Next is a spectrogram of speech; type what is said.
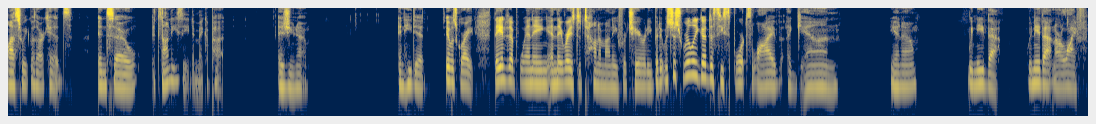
last week with our kids, and so it's not easy to make a putt, as you know. And he did. It was great. They ended up winning, and they raised a ton of money for charity. But it was just really good to see sports live again. You know, we need that. We need that in our life.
